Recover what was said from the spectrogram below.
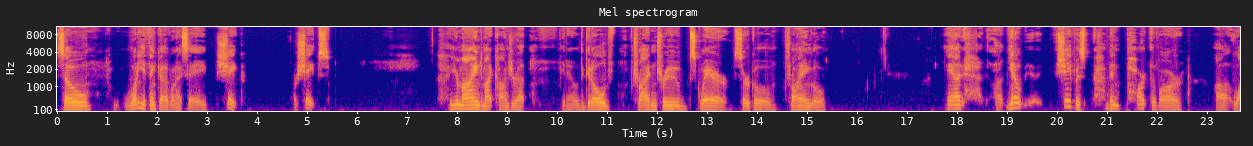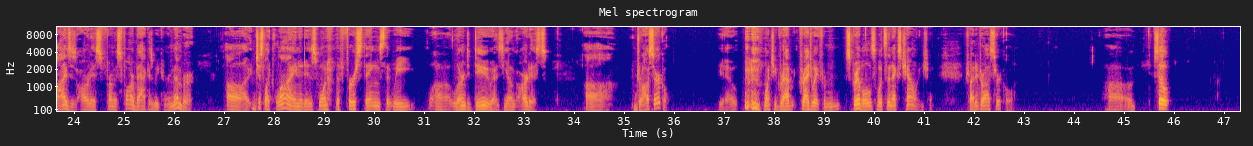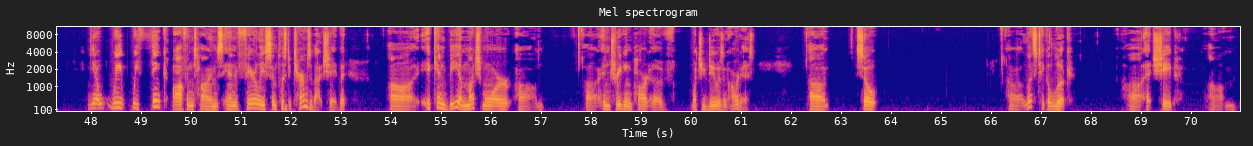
So, what do you think of when I say shape or shapes? Your mind might conjure up, you know, the good old tried and true square, circle, triangle. And, uh, you know, shape has been part of our uh, lives as artists from as far back as we can remember. Uh, just like line, it is one of the first things that we uh, learn to do as young artists. Uh, draw a circle. You know, once you grab, graduate from scribbles, what's the next challenge? Try to draw a circle. Uh, so, you know, we we think oftentimes in fairly simplistic terms about shape, but uh, it can be a much more um, uh, intriguing part of what you do as an artist. Uh, so uh, let's take a look uh, at shape um,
